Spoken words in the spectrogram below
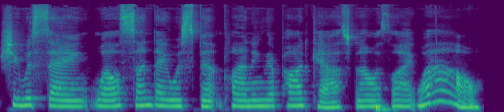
She was saying, well, Sunday was spent planning their podcast. And I was like, wow,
